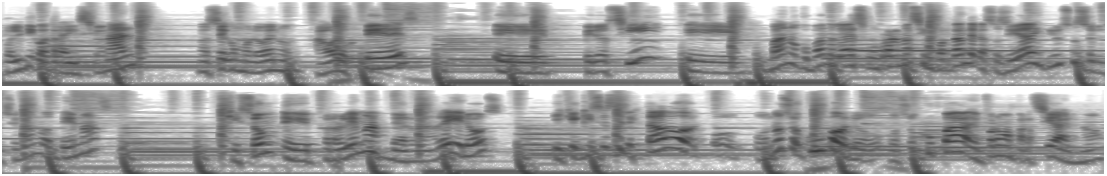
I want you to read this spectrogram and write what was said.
político tradicional. No sé cómo lo ven ahora ustedes, eh, pero sí eh, van ocupando cada vez un rol más importante en la sociedad, incluso solucionando temas que son problemas verdaderos y que quizás el Estado o, no se ocupa o, se ocupa en forma parcial, ¿no?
